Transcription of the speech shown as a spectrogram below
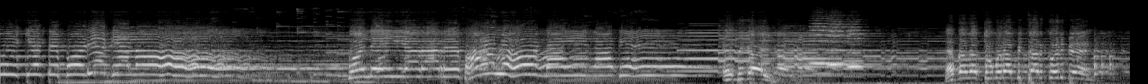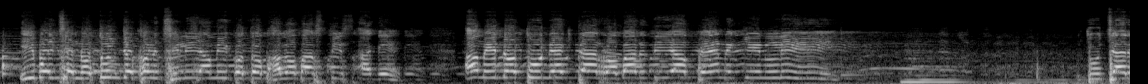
উইকেটে পড়ে গেল। বলে ইয়ার আরে ভালো নাই লাগে। এদিকে তোমরা বিচার করবে। ই বলছে নতুন যখন ছিলি আমি কত ভালোবাসতিস আগে। আমি নতুন একটা রবার দিয়া পেন কিনলি। দু চার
